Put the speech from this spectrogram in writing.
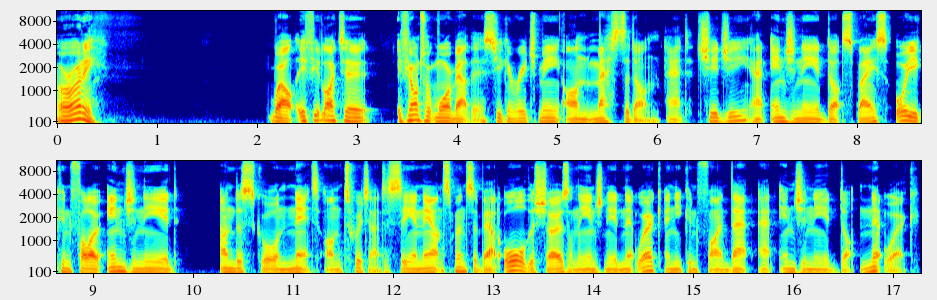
Alrighty. Well, if you'd like to, if you want to talk more about this, you can reach me on Mastodon at chidgey at engineered.space, or you can follow engineered underscore net on Twitter to see announcements about all the shows on the Engineered Network, and you can find that at engineered.network.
